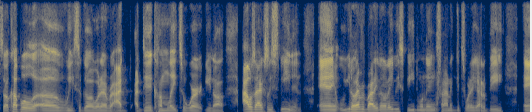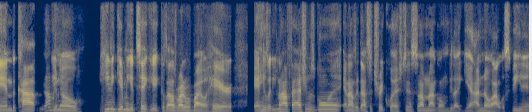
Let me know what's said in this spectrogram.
so a couple of weeks ago or whatever, I I did come late to work. You know, I was actually speeding, and you know everybody you know they be speeding when they trying to get to where they gotta be. And the cop, you know, he didn't give me a ticket because I was right over by O'Hare. And he was like, "You know how fast she was going?" And I was like, "That's a trick question." So I'm not gonna be like, "Yeah, I know I was speeding."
